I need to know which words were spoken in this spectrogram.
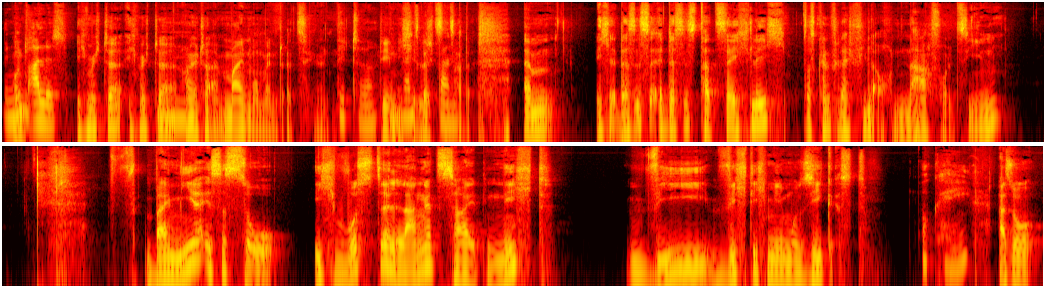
Wir nehmen Und- alles. Ich möchte, ich möchte heute meinen Moment erzählen. Mhm. Bitte. Den ich letztens gespannt. hatte. Ähm, ich, das ist, das ist tatsächlich, das können vielleicht viele auch nachvollziehen. Bei mir ist es so, ich wusste lange Zeit nicht, wie wichtig mir Musik ist. Okay. Also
